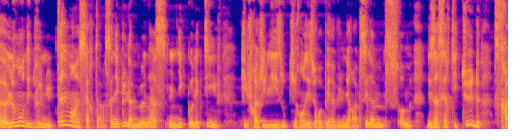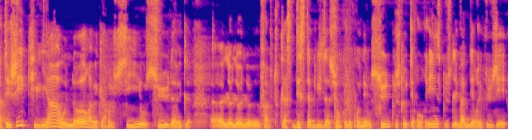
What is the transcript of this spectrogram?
euh, le monde est devenu tellement incertain. Ça n'est plus la menace unique collective qui fragilise ou qui rend les Européens vulnérables. C'est la somme des incertitudes stratégiques qu'il y a au nord avec la Russie, au sud avec le, euh, le, le, enfin toute la déstabilisation que l'on connaît au sud, plus le terrorisme, plus les vagues des réfugiés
